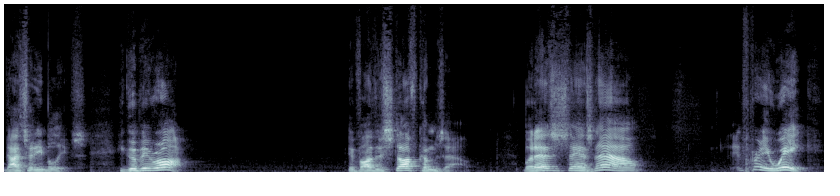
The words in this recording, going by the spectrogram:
That's what he believes. He could be wrong if other stuff comes out. But as it stands now, it's pretty weak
